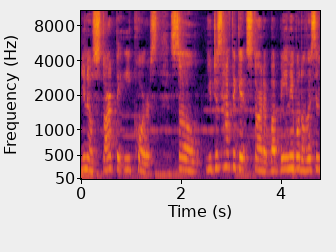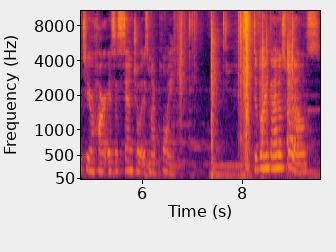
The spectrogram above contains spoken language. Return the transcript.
you know, start the e course. So you just have to get started. But being able to listen to your heart is essential, is my point. Divine guidance, what else?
